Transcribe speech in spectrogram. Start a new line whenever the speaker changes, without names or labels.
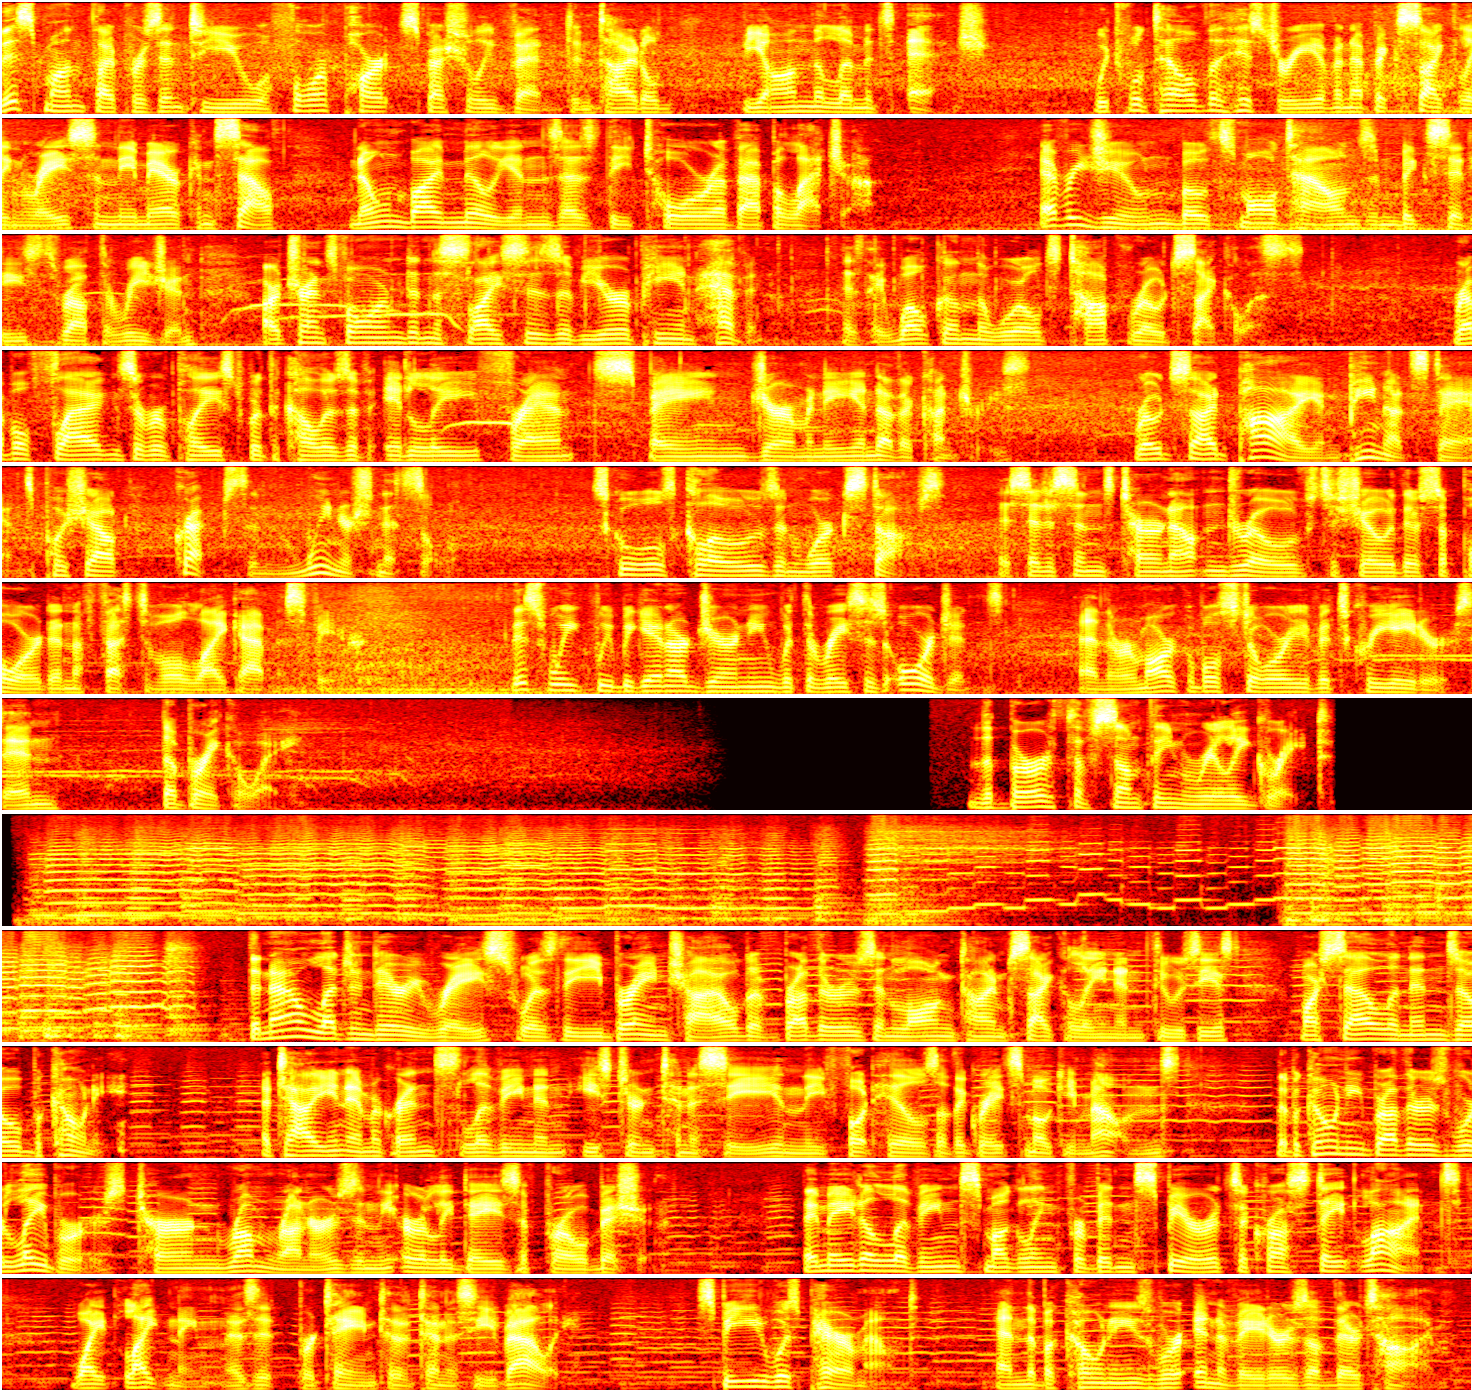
This month, I present to you a four part special event entitled Beyond the Limit's Edge, which will tell the history of an epic cycling race in the American South known by millions as the Tour of Appalachia. Every June, both small towns and big cities throughout the region are transformed into slices of European heaven as they welcome the world's top road cyclists. Rebel flags are replaced with the colors of Italy, France, Spain, Germany, and other countries. Roadside pie and peanut stands push out crepes and Wiener Schnitzel. Schools close and work stops as citizens turn out in droves to show their support in a festival like atmosphere. This week, we begin our journey with the race's origins and the remarkable story of its creators in The Breakaway. The birth of something really great. The now legendary race was the brainchild of brothers and longtime cycling enthusiast Marcel and Enzo Bocconi. Italian immigrants living in eastern Tennessee in the foothills of the Great Smoky Mountains, the Bocconi brothers were laborers turned rum runners in the early days of Prohibition. They made a living smuggling forbidden spirits across state lines, white lightning as it pertained to the Tennessee Valley. Speed was paramount, and the Bocconis were innovators of their time.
